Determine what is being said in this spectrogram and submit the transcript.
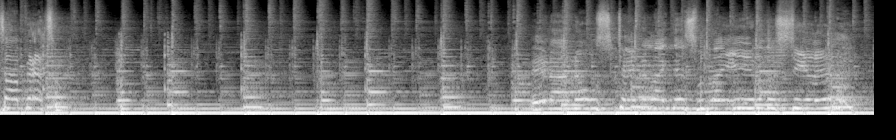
Elizabeth. And I know standing like this with my ear to the ceiling.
